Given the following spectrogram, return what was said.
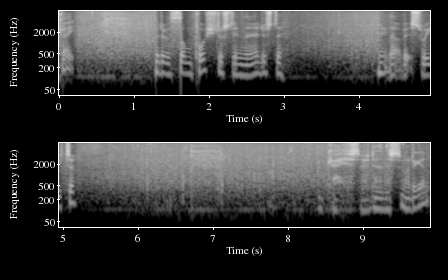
Okay, bit of a thumb push just in there, just to Make that a bit sweeter. Okay, so down this side again.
